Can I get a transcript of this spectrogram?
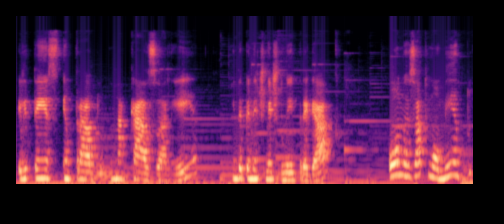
ele tenha entrado na casa alheia, independentemente do meio empregado, ou no exato momento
